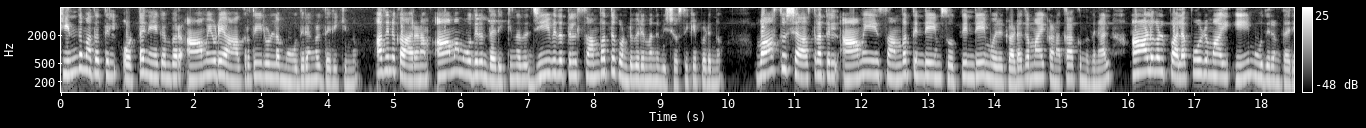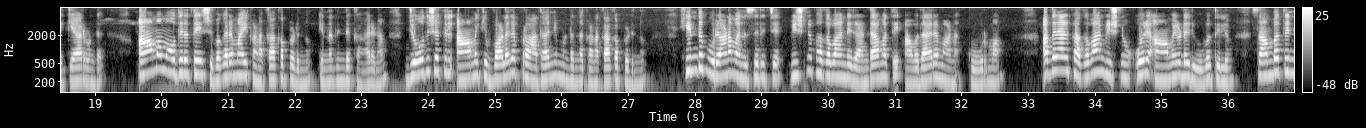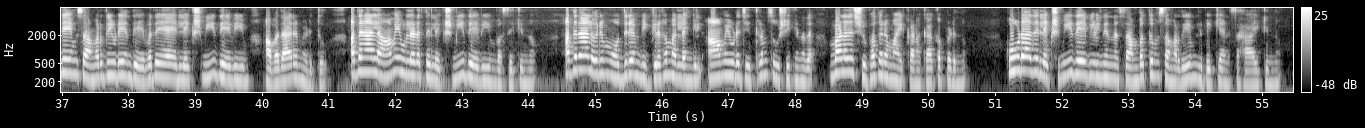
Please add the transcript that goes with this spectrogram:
ഹിന്ദുമതത്തിൽ ഒട്ടനേകം പേർ ആമയുടെ ആകൃതിയിലുള്ള മോതിരങ്ങൾ ധരിക്കുന്നു. അതിനു കാരണം ആമ മോതിരം ധരിക്കുന്നത് ജീവിതത്തിൽ സമ്പത്ത് കൊണ്ടുവരുമെന്ന് വിശ്വസിക്കപ്പെടുന്നു. വാസ്തുശാസ്ത്രത്തിൽ ആമയെ സമ്പത്തിന്റെയും സ്വത്തിന്റെയും ഒരു ഘടകമായി കണക്കാക്കുന്നതിനാൽ ആളുകൾ പലപ്പോഴുമായി ഈ മോതിരം ധരിക്കാറുണ്ട്. ആമ മോതിരത്തെ ശുഭകരമായി കണക്കാക്കപ്പെടുന്നു എന്നതിന്റെ കാരണം ജ്യോതിഷത്തിൽ ആമയ്ക്ക് വളരെ പ്രാധാന്യമുണ്ടെന്ന് കണക്കാക്കപ്പെടുന്നു. ഹിന്ദു പുരാണം അനുസരിച്ച് വിഷ്ണു ഭഗവാന്റെ രണ്ടാമത്തെ അവതാരമാണ് കൂർമ്മം. അതിനാൽ ഭഗവാൻ വിഷ്ണു ഒരു ആമയുടെ രൂപത്തിലും സമ്പത്തിന്റെയും സമൃദ്ധിയുടെയും ദേവതയായ ലക്ഷ്മി ദേവിയും അവതാരമെടുത്തു. അതിനാൽ ആമയുള്ളിടത്ത് ലക്ഷ്മി ദേവിയും വസിക്കുന്നു. അതിനാൽ ഒരു മോതിരം വിഗ്രഹമല്ലെങ്കിൽ ആമയുടെ ചിത്രം സൂക്ഷിക്കുന്നത് വളരെ ശുഭകരമായി കണക്കാക്കപ്പെടുന്നു. കൂടാതെ ലക്ഷ്മി ദേവിയിൽ നിന്ന് സമ്പത്തും സമൃദ്ധിയും ലഭിക്കാൻ സഹായിക്കുന്നു.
